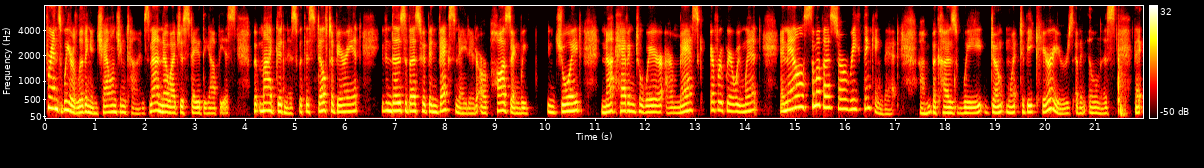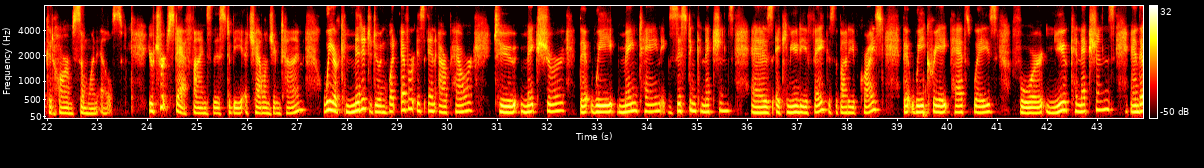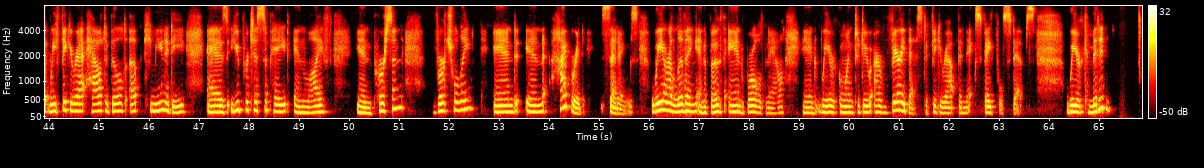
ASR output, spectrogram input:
Friends, we are living in challenging times, and I know I just stated the obvious, but my goodness, with this Delta variant, even those of us who have been vaccinated are pausing. We enjoyed not having to wear our mask everywhere we went. And now some of us are rethinking that um, because we don't want to be carriers of an illness that could harm someone else. Your church staff finds this to be a challenging time. We are committed to doing whatever is in our power to make sure that we maintain existing connections as a community of faith, as the body of Christ, that we create pathways for new connections and that we figure out how to build up community as you participate in life in person, virtually, and in hybrid settings. We are living in a both and world now, and we are going to do our very best to figure out the next faithful steps. We are committed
